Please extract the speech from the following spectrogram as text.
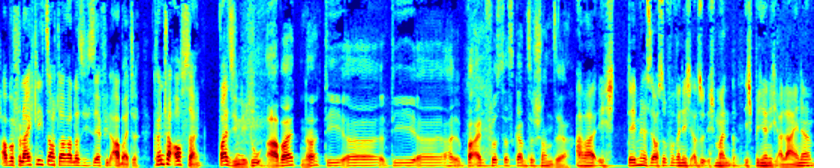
Aber vielleicht liegt es auch daran, dass ich sehr viel arbeite. Könnte auch sein. Weiß ich nicht. Du, Arbeit, ne, die, äh, die äh, halt beeinflusst das Ganze schon sehr. Aber ich stelle mir das ja auch so vor, wenn ich, also ich meine, ich bin ja nicht alleine,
